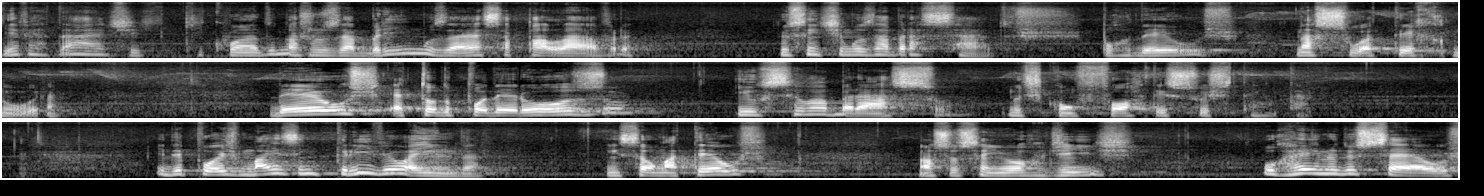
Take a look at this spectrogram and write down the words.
E é verdade que quando nós nos abrimos a essa palavra, nos sentimos abraçados por Deus na sua ternura. Deus é todo-poderoso e o seu abraço nos conforta e sustenta. E depois, mais incrível ainda, em São Mateus, nosso Senhor diz: O reino dos céus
